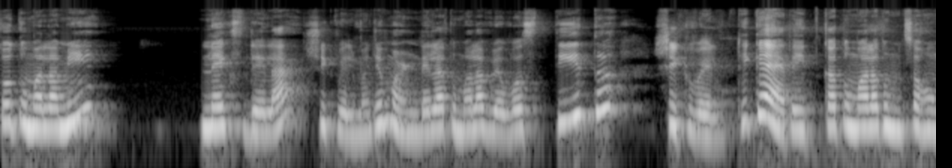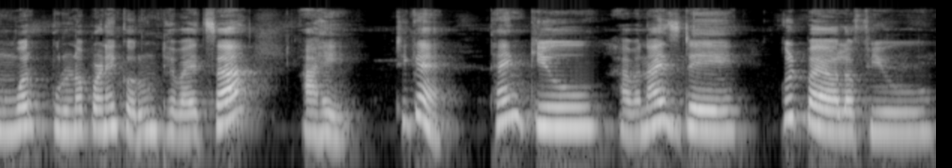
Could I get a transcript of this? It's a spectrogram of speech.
तो तुम्हाला मी नेक्स्ट डेला शिकवेल. म्हणजे मंडेला तुम्हाला व्यवस्थित शिकवेल. ठीक आहे? तर इतका तुम्हाला तुमचा होमवर्क पूर्णपणे करून ठेवायचा आहे. ठीक आहे? Thank you. Have a nice day. Goodbye all of you.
